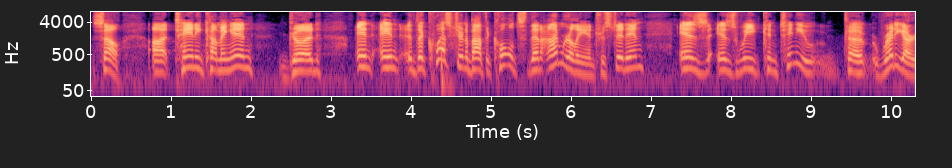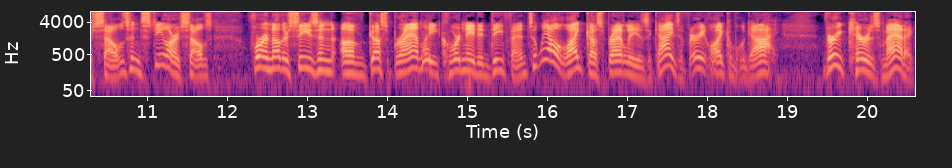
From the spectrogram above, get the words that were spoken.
So, uh, Tanney coming in, good. And, and the question about the Colts that I'm really interested in as, as we continue to ready ourselves and steel ourselves for another season of Gus Bradley coordinated defense. And we all like Gus Bradley as a guy. He's a very likable guy, very charismatic.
